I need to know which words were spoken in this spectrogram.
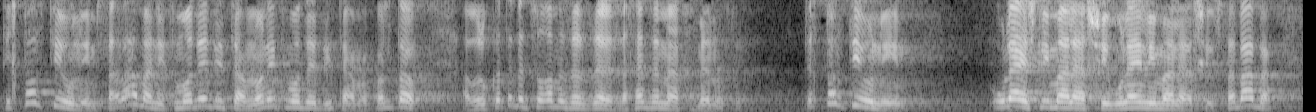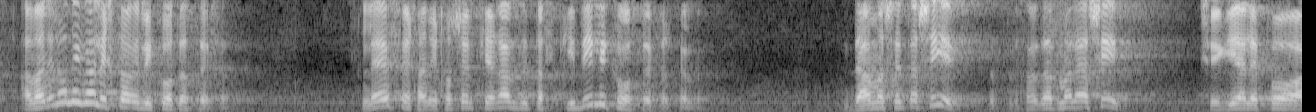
תכתוב טיעונים, סבבה, נתמודד איתם, לא נתמודד איתם, הכל טוב. אבל הוא כותב בצורה מזלזלת, לכן זה מעצבן אותי. תכתוב טיעונים, אולי יש לי מה להשיב, אולי אין לי מה להשיב, סבבה. אבל אני לא נבהל לקרוא את הספר. להפך, אני חושב כרב זה תפקידי לקרוא ספר כזה. דע מה שתשיב, אתה צריך לדעת מה להשיב. כשהגיעה לפה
